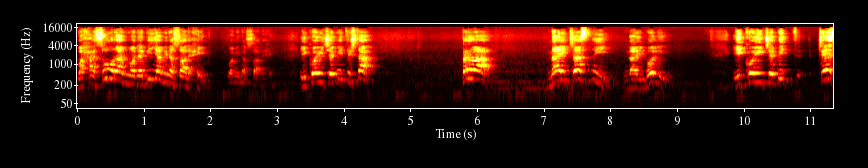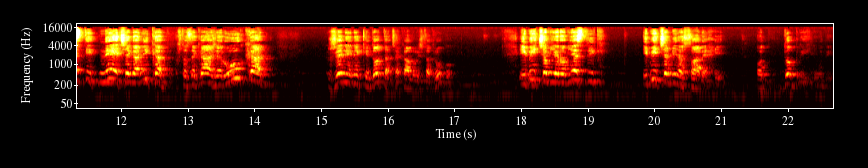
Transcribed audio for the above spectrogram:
wa hasuran, wa nabija mina I koji će biti šta? Prva, najčasniji, najbolji. I koji će biti čestit, neće ga nikad, što se kaže, ruka žene neke dotaća, kao li šta drugo. I bit će vjerovjesnik, i bit će mina salihin. Od dobrih ljudi.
